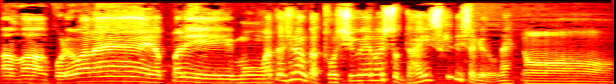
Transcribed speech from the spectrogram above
まあまあ、これはね、やっぱり、もう私なんか年上の人大好きでしたけどね。あ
